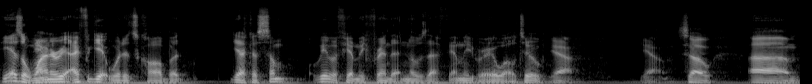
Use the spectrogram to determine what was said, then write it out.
He has a winery. I forget what it's called, but yeah, because some we have a family friend that knows that family very well too. yeah, yeah. So um,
